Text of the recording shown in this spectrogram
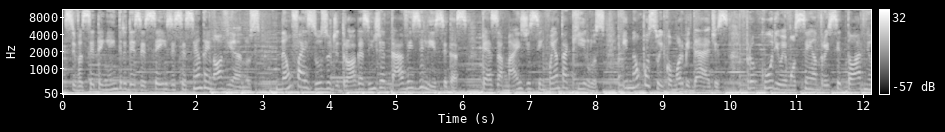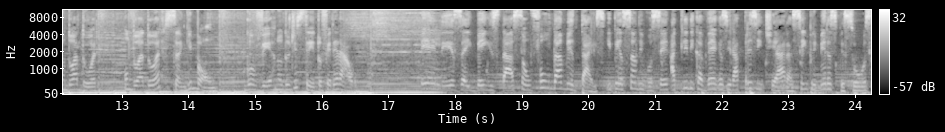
se você tem entre 16 e 69 anos, não faz uso de drogas injetáveis ilícitas, pesa mais de 50 quilos e não possui comorbidades, procure o Hemocentro e se torne um doador. Um doador sangue bom. Governo do Distrito Federal. Beleza e bem-estar são fundamentais. E pensando em você, a Clínica Vegas irá presentear as 100 primeiras pessoas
